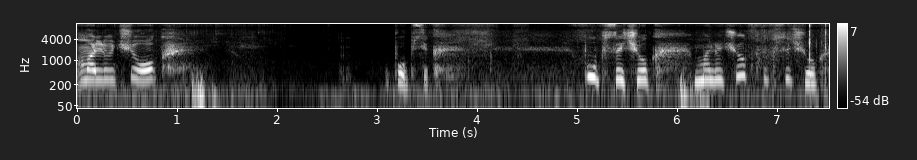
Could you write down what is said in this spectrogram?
малючок. Пупсик. Пупсичок. Малючок, пупсичок.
